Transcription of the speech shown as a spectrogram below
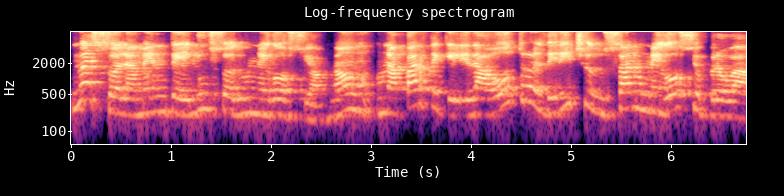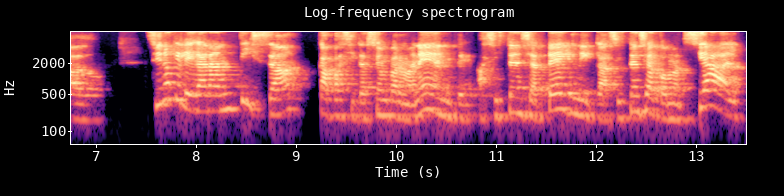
no es solamente el uso de un negocio, ¿no? una parte que le da a otro el derecho de usar un negocio probado, sino que le garantiza capacitación permanente, asistencia técnica, asistencia comercial,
